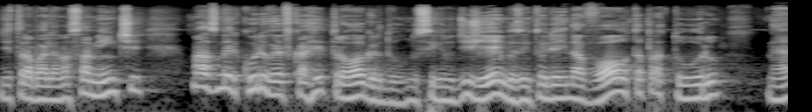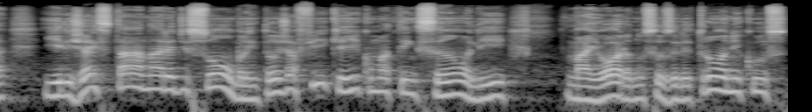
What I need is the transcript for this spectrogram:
de trabalhar nossa mente, mas Mercúrio vai ficar retrógrado no signo de Gêmeos, então ele ainda volta para Touro, né? E ele já está na área de sombra, então já fique aí com uma atenção ali maior nos seus eletrônicos,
